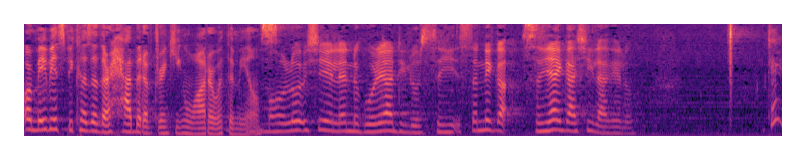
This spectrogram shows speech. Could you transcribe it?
Or maybe it's because of their habit of drinking water with the မ meals. ဟုတ်လို့ရှိရင်လည်းငကိုတွေကဒီလိုစစနစ်ကဇရိုက်ကရှိလာခဲ့လို့ Okay,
